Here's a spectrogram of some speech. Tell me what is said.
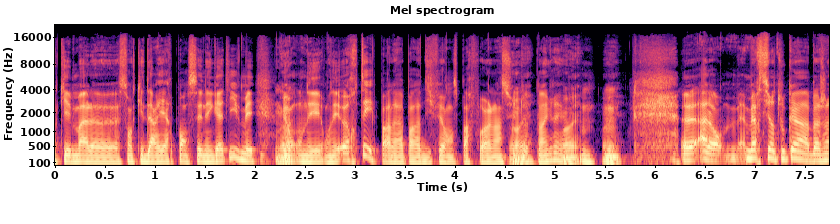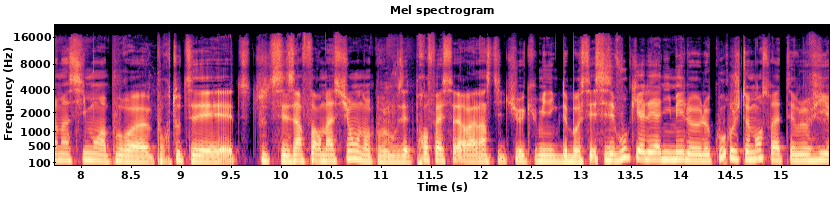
qu'il y ait mal, sans qu'il y ait derrière-pensée négative, mais, on est on est heurté par la par la différence parfois à l'insu de notre plein gré. Hum, hum. alors merci en tout cas à Benjamin Simon hein, pour pour toutes ces toutes ces informations. Donc vous êtes professeur à l'Institut œcuménique de Bossé. C'est vous qui allez animer le, cours justement sur la théologie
